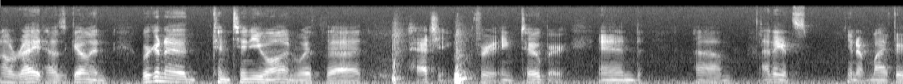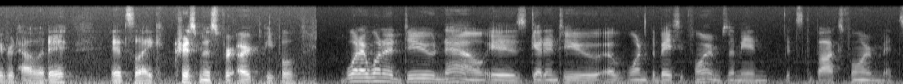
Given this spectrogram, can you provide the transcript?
All right, how's it going? We're gonna continue on with uh, hatching for Inktober, and um, I think it's you know my favorite holiday. It's like Christmas for art people. What I want to do now is get into uh, one of the basic forms. I mean, it's the box form. It's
